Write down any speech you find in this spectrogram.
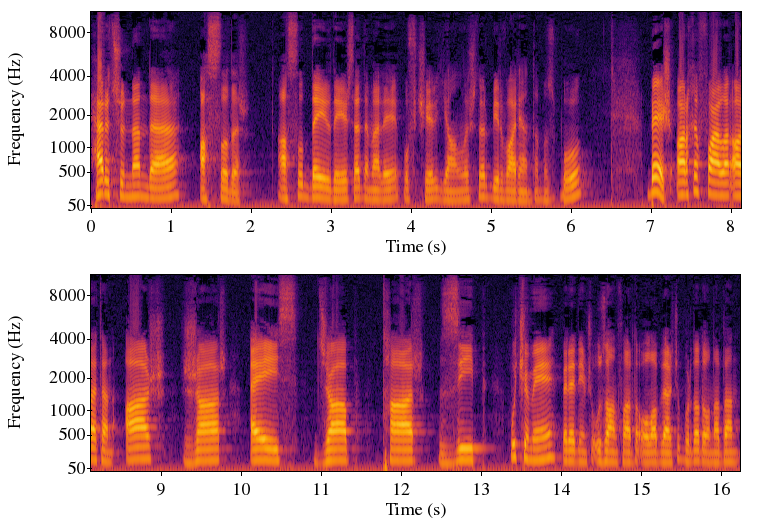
hər üçündən də asılıdır. Asılı deyil deyirsə, deməli bu fikir yanlışdır. Bir variantımız bu. 5. Arxiv fayllar adətən arj, jar, ace, job, tar, zip bu kimi belə deyim ki, uzantılarda ola bilər ki, burada da onlardan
